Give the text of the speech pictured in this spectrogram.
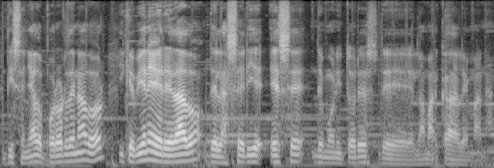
diseñado por ordenador y que viene heredado de la serie S de monitores de la marca alemana.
